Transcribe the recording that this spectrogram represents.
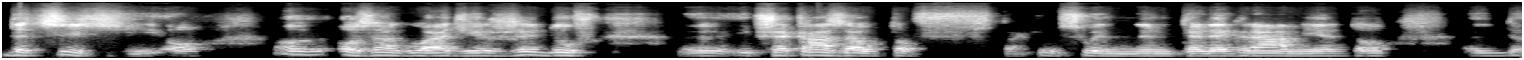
decyzji o, o, o zagładzie Żydów e, i przekazał to w takim słynnym telegramie do, do,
